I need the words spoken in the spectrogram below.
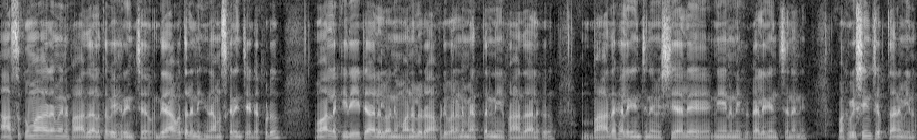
ఆ సుకుమారమైన పాదాలతో విహరించావు. దేవతలు నీకు నమస్కరించేటప్పుడు వాళ్ళ కిరీటాలలోని మనులు రాపిడి వలన మెత్తని నీ పాదాలకు బాధ కలిగించిన విషయాలే నేను నీకు కలిగించనని ఒక విషయం చెప్తాను విను.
